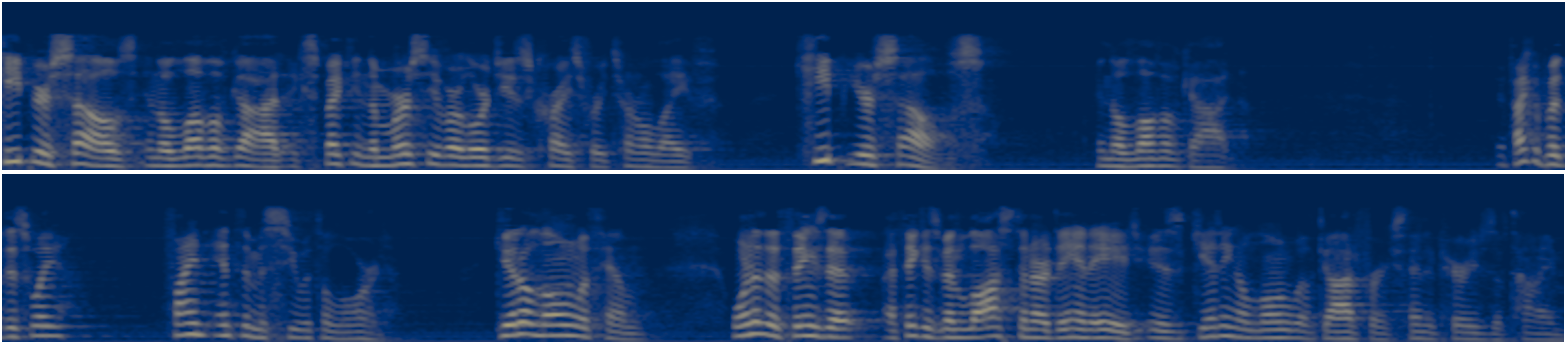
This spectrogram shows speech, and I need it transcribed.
Keep yourselves in the love of God, expecting the mercy of our Lord Jesus Christ for eternal life. Keep yourselves in the love of God. If I could put it this way, find intimacy with the Lord. Get alone with Him. One of the things that I think has been lost in our day and age is getting alone with God for extended periods of time.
